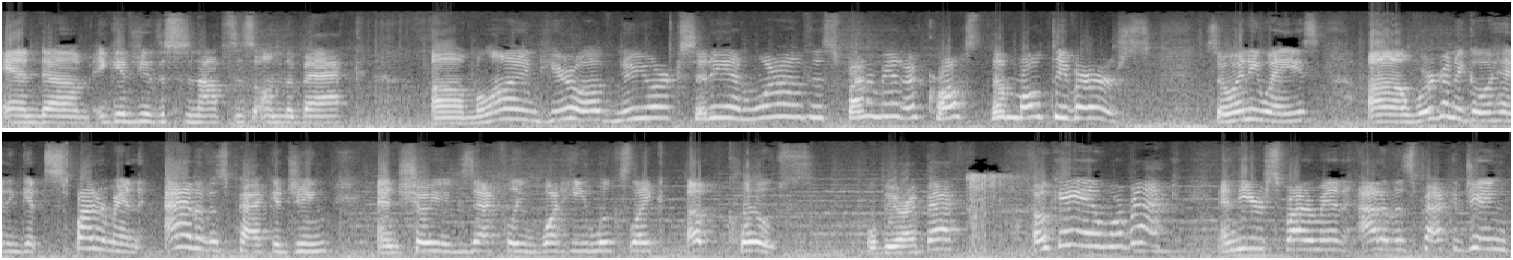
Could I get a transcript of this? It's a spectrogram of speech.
and um, it gives you the synopsis on the back. Maligned hero of New York City and one of the Spider Man across the multiverse. So, anyways, uh, we're going to go ahead and get Spider Man out of his packaging and show you exactly what he looks like up close. We'll be right back. Okay, and we're back. And here's Spider-Man out of his packaging,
